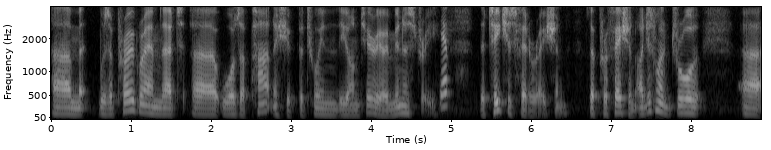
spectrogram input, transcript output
um, was a program that uh, was a partnership between the Ontario Ministry, yep. the Teachers Federation, the profession. I just want to draw uh,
